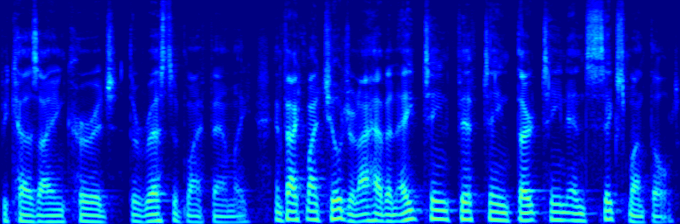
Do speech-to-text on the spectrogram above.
because I encouraged the rest of my family. In fact, my children, I have an 18, 15, 13, and six month old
